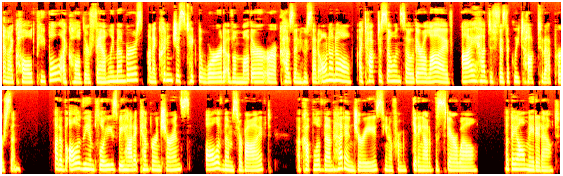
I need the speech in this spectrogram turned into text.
and I called people. I called their family members and I couldn't just take the word of a mother or a cousin who said, Oh, no, no, I talked to so and so. They're alive. I had to physically talk to that person. Out of all of the employees we had at Kemper Insurance, all of them survived. A couple of them had injuries, you know, from getting out of the stairwell, but they all made it out.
